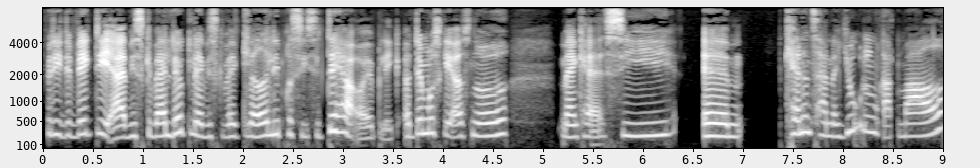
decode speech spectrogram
Fordi det vigtige er, at vi skal være lykkelige, og vi skal være glade lige præcis i det her øjeblik. Og det er måske også noget, man kan sige, øhm, kendetegner julen ret meget.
